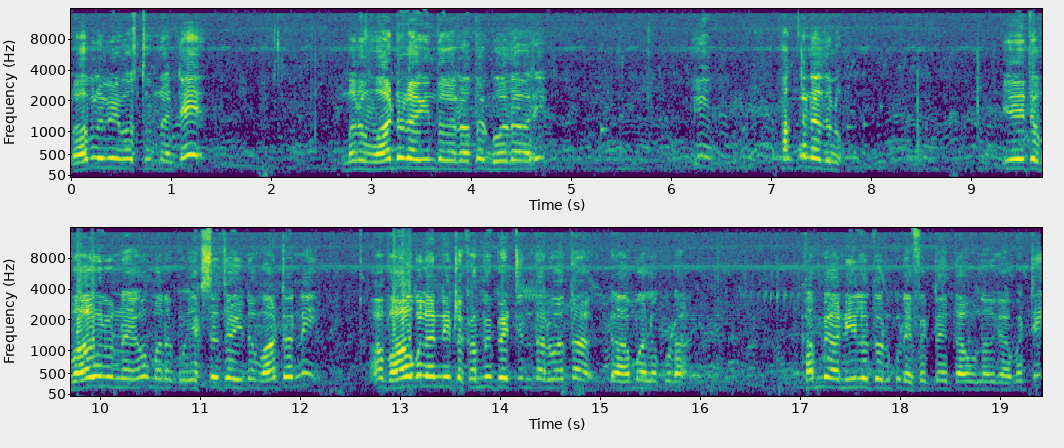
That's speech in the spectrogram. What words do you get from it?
ప్రాబ్లం ఏమొస్తుందంటే మనం వాటర్ అయిన తర్వాత గోదావరి ఈ పక్క నదులు ఏదైతే వాగులు ఉన్నాయో మనకు ఎక్సెస్ అయిన వాటర్ని ఆ బావులన్నీ ఇట్లా కమ్మి పెట్టిన తర్వాత గ్రామాల్లో కూడా కమ్మి ఆ నీళ్ళతో కూడా ఎఫెక్ట్ అవుతూ ఉన్నది కాబట్టి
